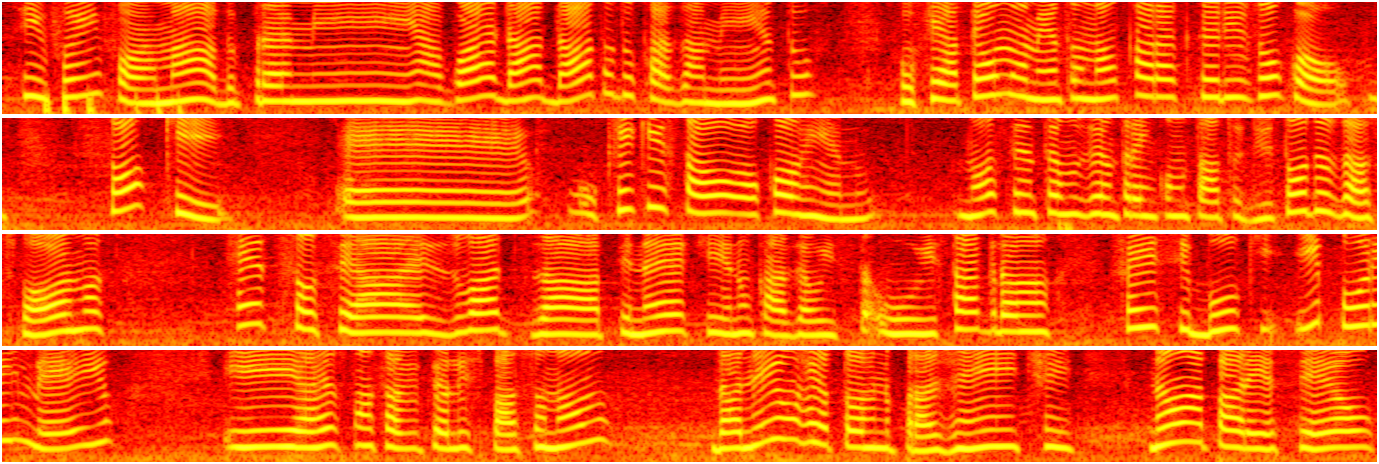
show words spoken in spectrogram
Sim, foi informado para mim aguardar a data do casamento porque até o momento não caracterizou golpe. Só que é, o que, que está ocorrendo? Nós tentamos entrar em contato de todas as formas, redes sociais, WhatsApp, né, que no caso é o Instagram, Facebook e por e-mail. E a responsável pelo espaço não dá nenhum retorno para a gente, não apareceu.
